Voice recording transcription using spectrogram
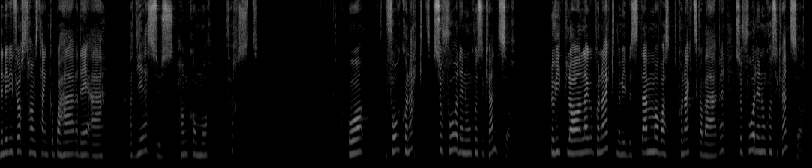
Men det vi først og fremst tenker på her, det er at Jesus han kommer først. Og for Connect så får det noen konsekvenser. Når vi planlegger Connect, når vi bestemmer hva Connect skal være, så får det noen konsekvenser.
